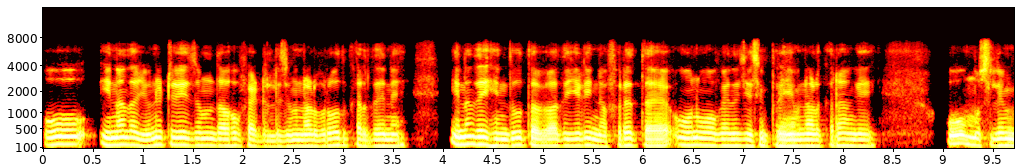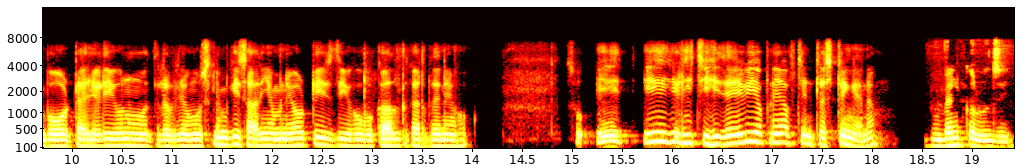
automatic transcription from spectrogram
ਉਹ ਇਹਨਾਂ ਦਾ ਯੂਨਿਟਰੀਜ਼ਮ ਦਾ ਉਹ ਫੈਡਰਲਿਜ਼ਮ ਨਾਲ ਵਿਰੋਧ ਕਰਦੇ ਨੇ। ਇਹਨਾਂ ਦੇ ਹਿੰਦੂਤਵਾ ਦੀ ਜਿਹੜੀ ਨਫ਼ਰਤ ਹੈ ਉਹਨੂੰ ਉਹ ਕਹਿੰਦੇ ਜੀ ਅਸੀਂ ਪ੍ਰੇਮ ਨਾਲ ਕਰਾਂਗੇ। ਉਹ ਮੁਸਲਿਮ ਵੋਟ ਹੈ ਜਿਹੜੀ ਉਹਨੂੰ ਮਤਲਬ ਜੋ ਮੁਸਲਿਮ ਕੀ ਸਾਰੀਆਂ ਮਿਨੋਰਟੀਜ਼ ਦੀ ਉਹ ਵਕਾਲਤ ਕਰਦੇ ਨੇ ਉਹ। ਸੋ ਇਹ ਇਹ ਜਿਹੜੀ ਚੀਜ਼ ਹੈ ਇਹ ਵੀ ਆਪਣੇ ਆਪ ਚ ਇੰਟਰਸਟਿੰਗ ਹੈ ਨਾ। ਬਿਲਕੁਲ ਜੀ।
